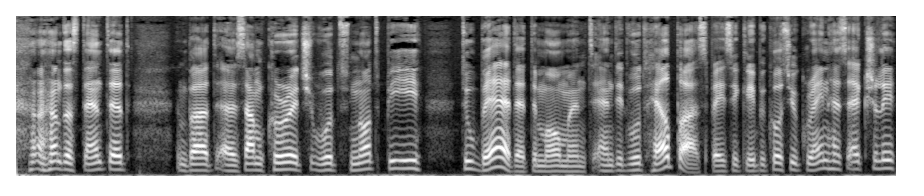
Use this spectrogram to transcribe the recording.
I understand that, but uh, some courage would not be too bad at the moment and it would help us basically because Ukraine has actually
